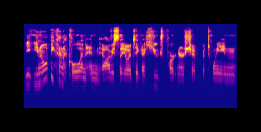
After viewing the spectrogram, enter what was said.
You, you know what'd be kind of cool, and, and obviously it would take a huge partnership between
